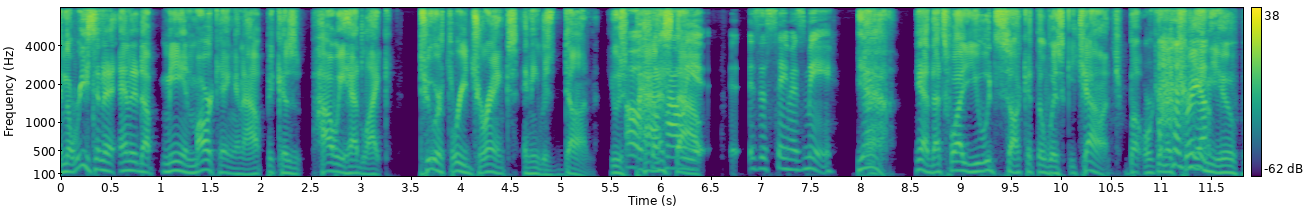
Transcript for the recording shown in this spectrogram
And the reason it ended up me and Mark hanging out because Howie had like two or three drinks and he was done. He was oh, so passed Howie out. is the same as me. Yeah. Yeah, that's why you would suck at the whiskey challenge. But we're going to train Yep. you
